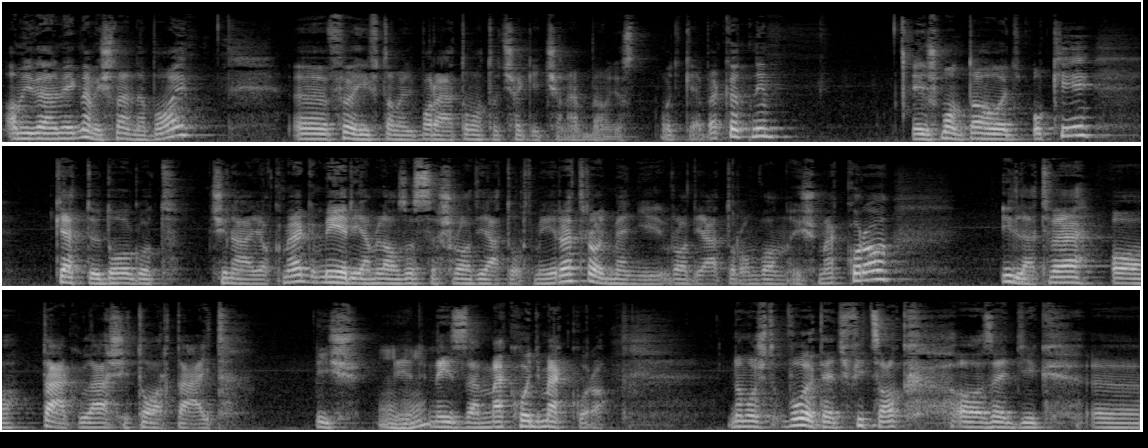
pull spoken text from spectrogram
amivel még nem is lenne baj. Fölhívtam egy barátomat, hogy segítsen ebben, hogy azt hogy kell bekötni, és mondta, hogy oké, okay, kettő dolgot csináljak meg, mérjem le az összes radiátort méretre, hogy mennyi radiátorom van és mekkora, illetve a tágulási tartályt is Uh-huh. nézzem meg, hogy mekkora. Na most volt egy ficak az egyik ö,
